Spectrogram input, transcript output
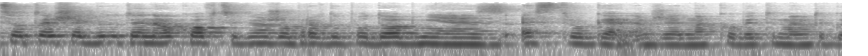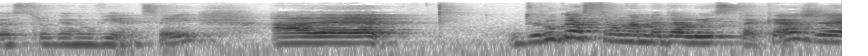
co też jakby tutaj naukowcy wiążą prawdopodobnie z estrogenem, że jednak kobiety mają tego estrogenu więcej, ale druga strona medalu jest taka, że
